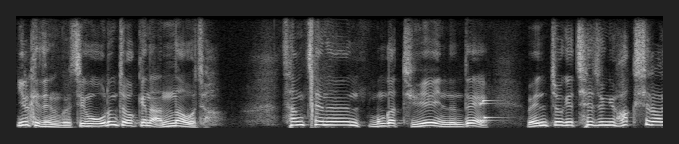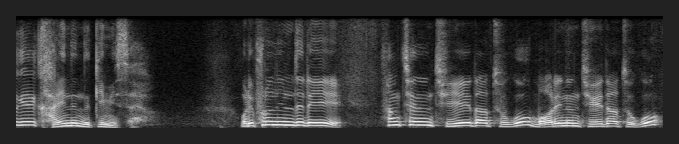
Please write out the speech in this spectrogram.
이렇게 되는 거예요. 지금 오른쪽 어깨는 안 나오죠. 상체는 뭔가 뒤에 있는데 왼쪽에 체중이 확실하게 가 있는 느낌이 있어요. 우리 프로님들이 상체는 뒤에다 두고 머리는 뒤에다 두고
